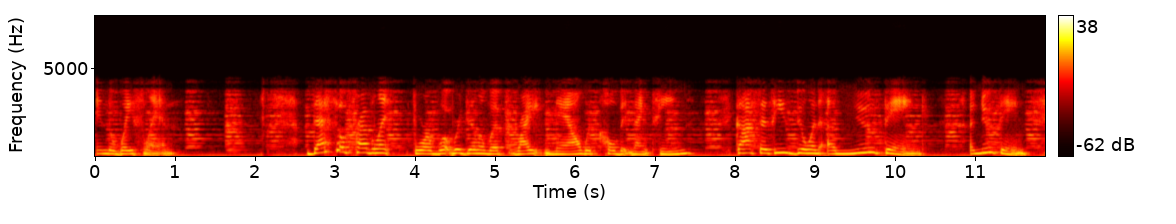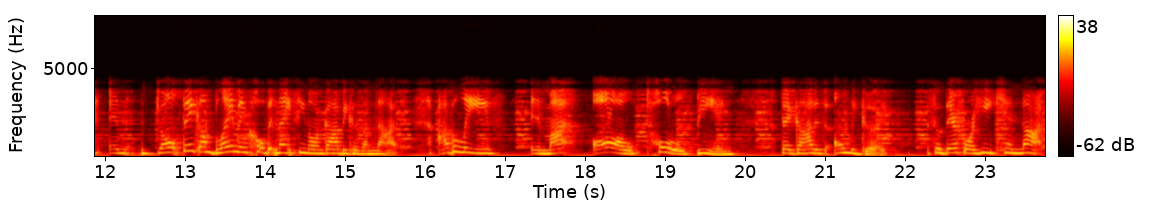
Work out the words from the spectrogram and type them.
in the wasteland. That's so prevalent for what we're dealing with right now with COVID 19. God says He's doing a new thing. A new thing. And don't think I'm blaming COVID 19 on God because I'm not. I believe in my all total being that God is only good. So therefore, He cannot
